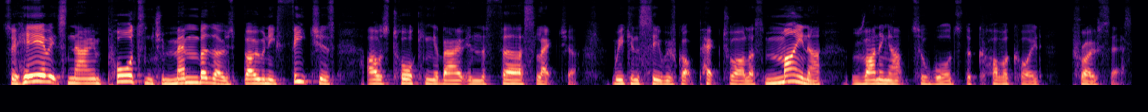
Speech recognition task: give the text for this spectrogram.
So here it's now important to remember those bony features I was talking about in the first lecture. We can see we've got pectoralis minor running up towards the coracoid process,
